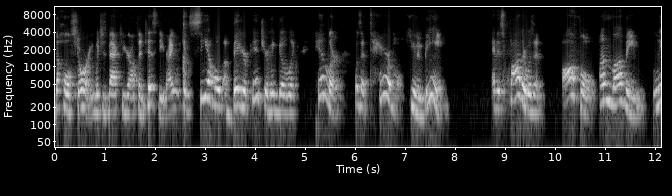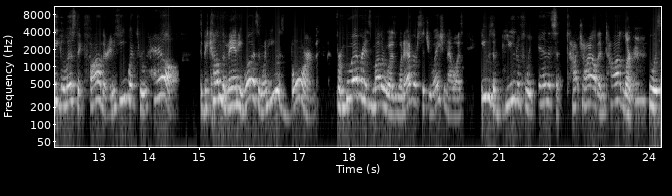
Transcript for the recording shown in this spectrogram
the whole story, which is back to your authenticity, right? We can see a whole a bigger picture and we can go like Hitler was a terrible human being. And his father was an awful, unloving, legalistic father, and he went through hell to become the man he was. And when he was born, from whoever his mother was, whatever situation that was, he was a beautifully innocent t- child and toddler who was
